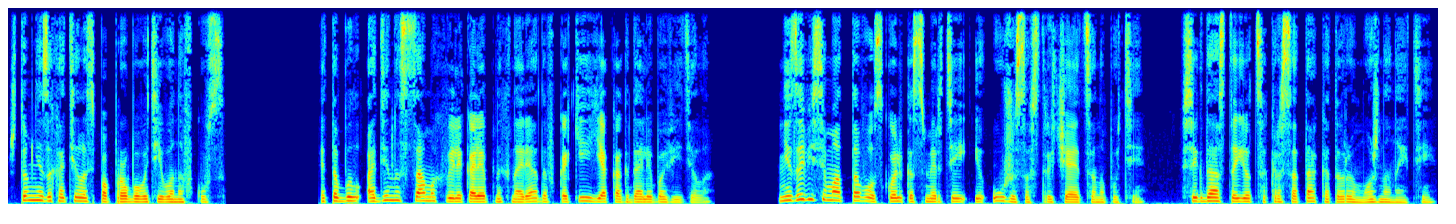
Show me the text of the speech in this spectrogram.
что мне захотелось попробовать его на вкус. Это был один из самых великолепных нарядов, какие я когда-либо видела. Независимо от того, сколько смертей и ужасов встречается на пути всегда остается красота, которую можно найти.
